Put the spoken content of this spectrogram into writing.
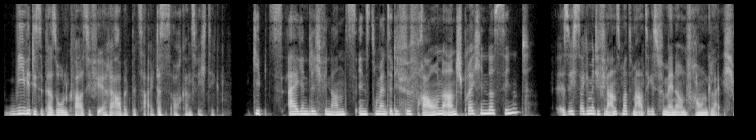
wie wird diese Person quasi für ihre Arbeit bezahlt? Das ist auch ganz wichtig. Gibt es eigentlich Finanzinstrumente, die für Frauen ansprechender sind? Also ich sage immer, die Finanzmathematik ist für Männer und Frauen gleich.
